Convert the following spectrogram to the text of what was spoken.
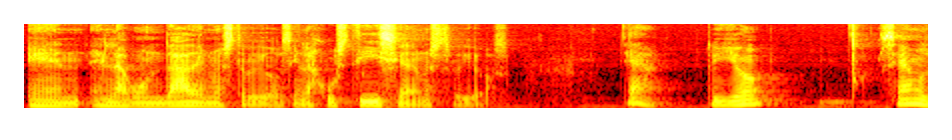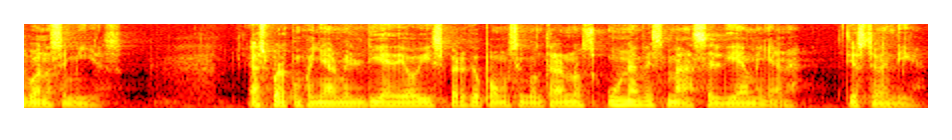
en, en la bondad de nuestro Dios, en la justicia de nuestro Dios. Ya, tú y yo Seamos buenas semillas. Gracias por acompañarme el día de hoy. Espero que podamos encontrarnos una vez más el día de mañana. Dios te bendiga.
